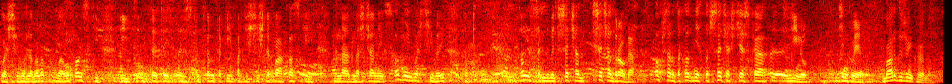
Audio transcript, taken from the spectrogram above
właściwie dla Małopolski i tej, tej, struktury takiej bardziej ściśle połakowskiej dla, dla ściany wschodniej właściwej, to, to, to jest jak gdyby trzecia, trzecia droga. Obszar zachodni jest to trzecia ścieżka e, winu. Dziękuję. Bardzo dziękujemy.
